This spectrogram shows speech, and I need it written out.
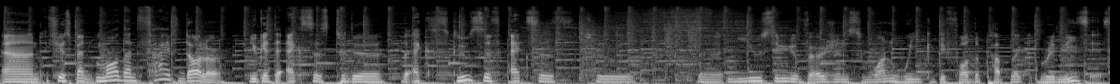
and if you spend more than $5 you get the access to the, the exclusive access to the new Cemu versions one week before the public releases.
